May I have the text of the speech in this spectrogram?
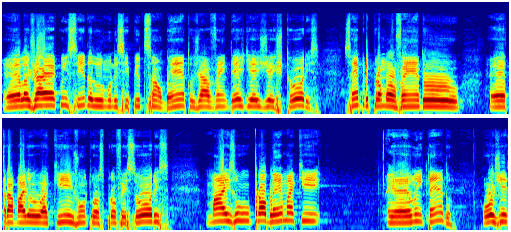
ela já é conhecida do município de São Bento, já vem desde ex-gestores, sempre promovendo é, trabalho aqui junto aos professores, mas o problema é que é, eu não entendo, hoje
